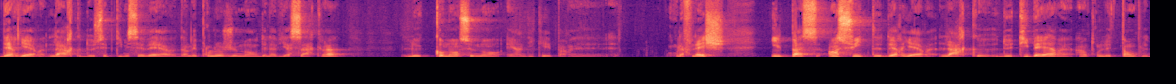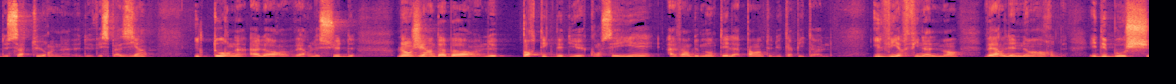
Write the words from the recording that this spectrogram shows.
derrière l'arc de Septime Sévère dans les prolongements de la Via Sacra. Le commencement est indiqué par euh, la flèche Il passe ensuite derrière l'arc de Tibère, entre le temple de Saturne de Vespasien. Il tourne alors vers le sud, longeant d'abord le portique des dieux conseillers avant de monter la pente du Capitole. Il vire finalement vers le nord et débouche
